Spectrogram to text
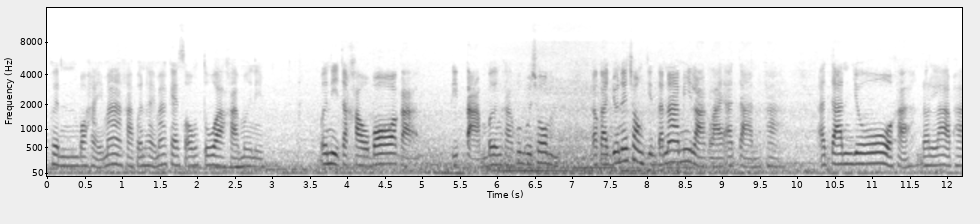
เพิ่นบ่หายมากค่ะ เพิ่นหายมากแค่สองตัวค่ะมือนี้มือนี้จะเข้าบ่อกะติดตามเบิงค่ะ คุณผู้ชม แล้วก็อยู่ในช่องจินตนามีหลากหลายอาจารย์ค่ะ อาจารย์โยค่ะ ดอลล่าพา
